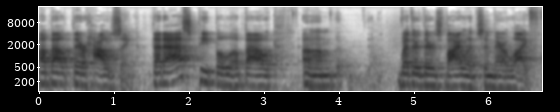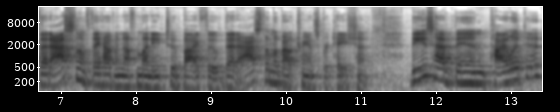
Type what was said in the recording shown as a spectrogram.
about their housing, that ask people about um, whether there's violence in their life, that ask them if they have enough money to buy food, that ask them about transportation. These have been piloted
